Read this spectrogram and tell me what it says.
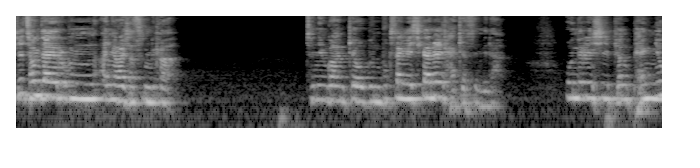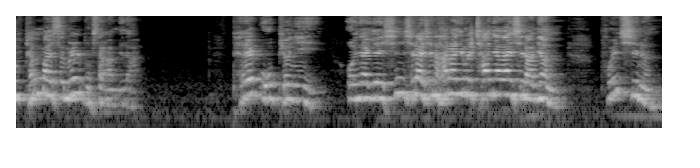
시청자 여러분 안녕하셨습니까? 주님과 함께 5분 묵상의 시간을 갖겠습니다. 오늘은 시편 106편 말씀을 묵상합니다. 105편이 언약의 신실하신 하나님을 찬양한 시라면 본 시는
